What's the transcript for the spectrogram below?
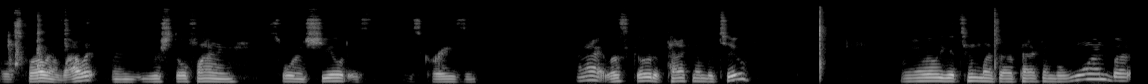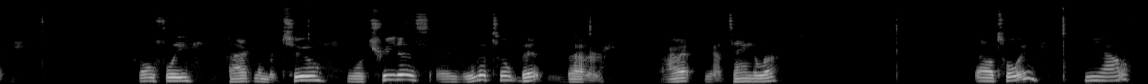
of Scarlet and Violet, and you're still finding Sword and Shield is is crazy. All right, let's go to pack number two. We didn't really get too much out of pack number one, but hopefully pack number two will treat us a little bit better. All right, we got Tangela, Baltoy, Meowth,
